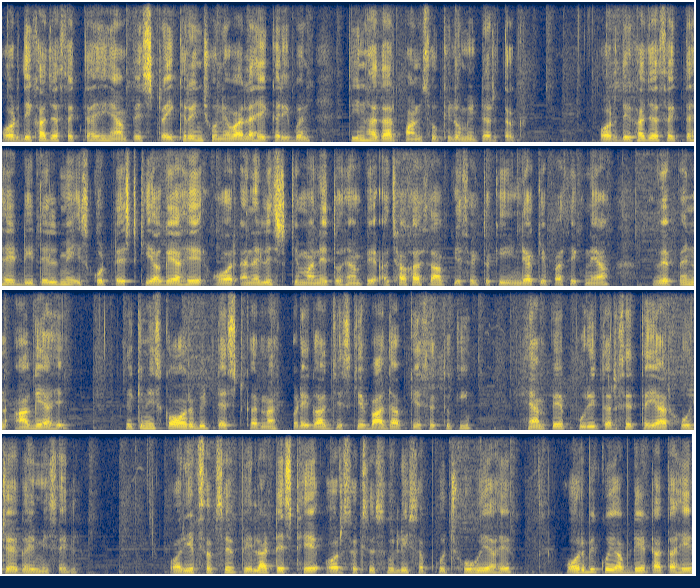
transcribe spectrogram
और देखा जा सकता है यहाँ पे स्ट्राइक रेंज होने वाला है करीबन 3500 किलोमीटर तक। और देखा जा सकता है डिटेल में इसको टेस्ट किया गया है और एनालिस्ट के माने तो यहाँ पे अच्छा खासा आप कह सकते हो कि इंडिया के पास एक नया वेपन आ गया है। लेकिन इसका और भी टेस्ट करना पड़ेगा, जिसके बाद आप कह सकते हो कि यहाँ पे पूरी तरह से तैयार हो जाएगा ये मिसाइल और ये सबसे पहला टेस्ट है और सक्सेसफुली सब कुछ हो गया है। और भी कोई अपडेट आता है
